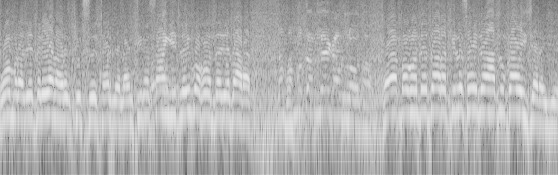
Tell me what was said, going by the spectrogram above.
ओमराजे तर येणार फिक्स ठरलेला. आणि तिनं सांगितलंही भगवंताच्या दारात. त्यांचा मुद्दा लय गाजला होता. हा भगवंताच्या दारात तिनं सांगितलं अजून काय विचारायचे?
